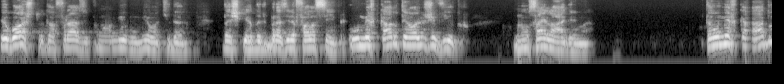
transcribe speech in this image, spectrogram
Eu gosto da frase que um amigo meu aqui da, da esquerda de Brasília fala sempre: o mercado tem olhos de vidro, não sai lágrima. Então, o mercado,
